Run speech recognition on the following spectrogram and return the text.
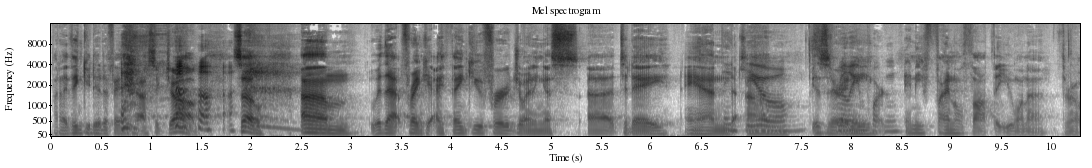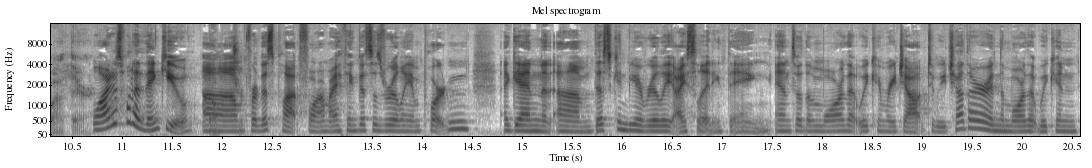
but I think you did a fantastic job. So, um, with that, Frankie, I thank you for joining us uh, today. And Thank you. um, is there really any important. any final thought that you want to throw out there? Well, I just want to thank you um, sure. for this platform. I think this is really important. Again, um, this can be a really isolating thing, and so the more that we can reach out to each other, and the more that we can,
